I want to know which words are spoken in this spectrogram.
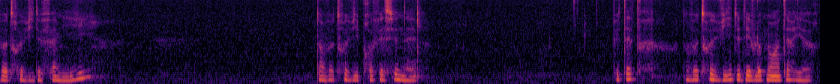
votre vie de famille, dans votre vie professionnelle, peut-être dans votre vie de développement intérieur.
